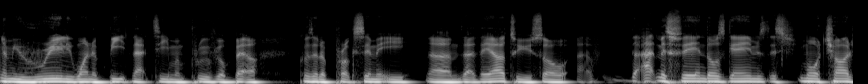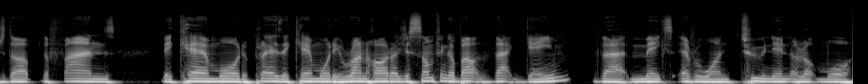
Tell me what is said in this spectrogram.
um, you really want to beat that team and prove you're better because of the proximity um, that they are to you. So uh, the atmosphere in those games is more charged up. The fans, they care more. The players, they care more. They run harder. Just something about that game that makes everyone tune in a lot more.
